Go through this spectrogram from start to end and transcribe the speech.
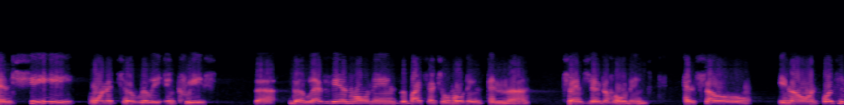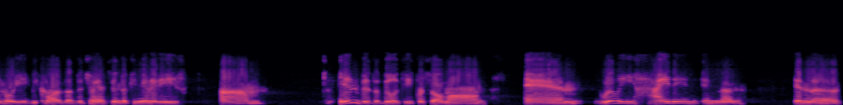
and she wanted to really increase the the lesbian holdings, the bisexual holdings, and the transgender holdings. And so, you know, unfortunately, because of the transgender communities um, invisibility for so long and really hiding in the in the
